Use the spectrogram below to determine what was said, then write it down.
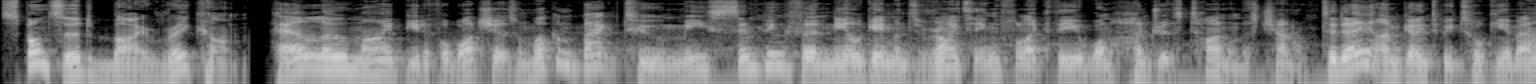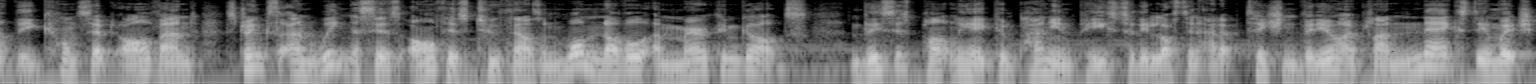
Sponsored by Raycon. Hello my beautiful watchers and welcome back to me simping for Neil Gaiman's writing for like the 100th time on this channel. Today I'm going to be talking about the concept of and strengths and weaknesses of his 2001 novel American Gods. This is partly a companion piece to the Lost in Adaptation video I plan next in which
